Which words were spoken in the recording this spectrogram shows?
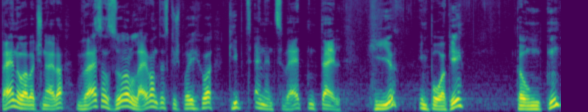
bei Norbert Schneider, weil es so ein leibendes Gespräch war, gibt es einen zweiten Teil. Hier im Borgi, da unten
